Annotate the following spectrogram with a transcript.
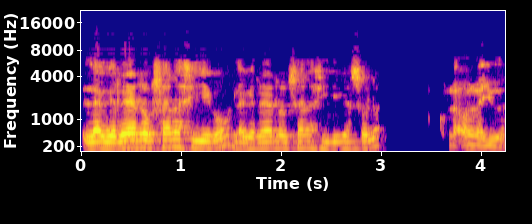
¿La guerrera Roxana sí llegó? ¿La guerrera Roxana sí llega sola? ¿O la, o la ayuda?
